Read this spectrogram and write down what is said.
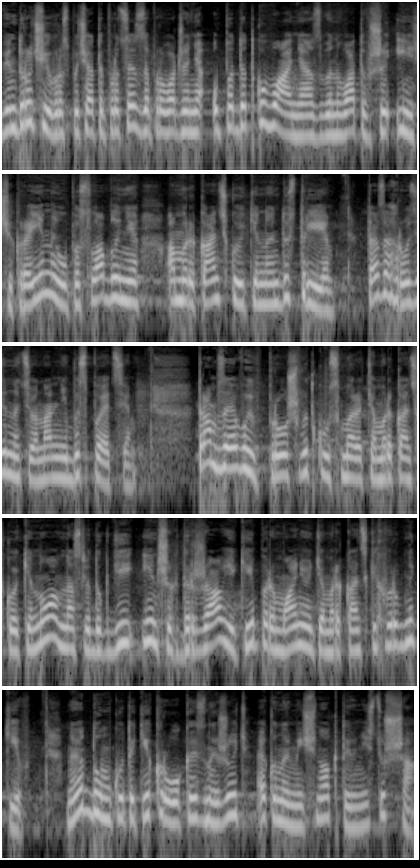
Він доручив розпочати процес запровадження оподаткування, звинувативши інші країни у послабленні американської кіноіндустрії та загрозі національній безпеці. Трамп заявив про швидку смерть американського кіно внаслідок дій інших держав, які переманюють американських виробників. На його думку, такі кроки знижують економічну активність у США.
